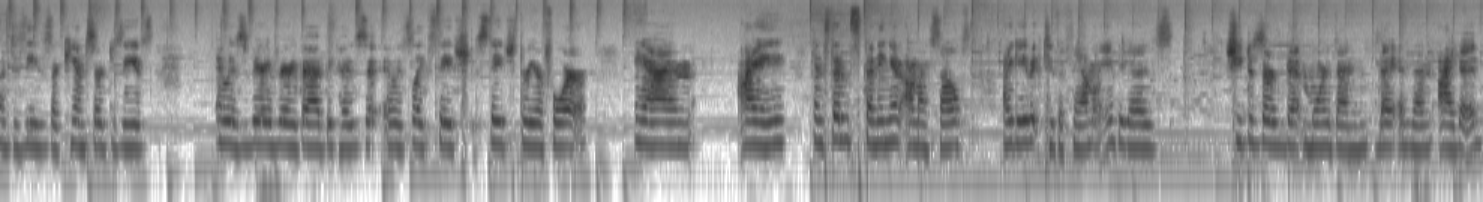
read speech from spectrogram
a disease, a cancer disease. It was very, very bad because it, was like stage stage three or four, and I instead of spending it on myself, I gave it to the family because she deserved it more than they than I did.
